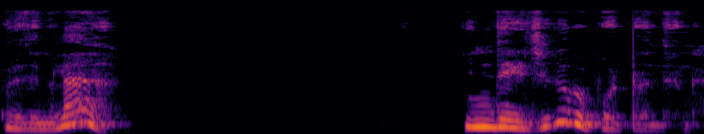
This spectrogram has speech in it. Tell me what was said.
புரியுதுங்களா? இந்த எட்ஜுக்கு இப்போ போட்டு வந்துடுங்க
